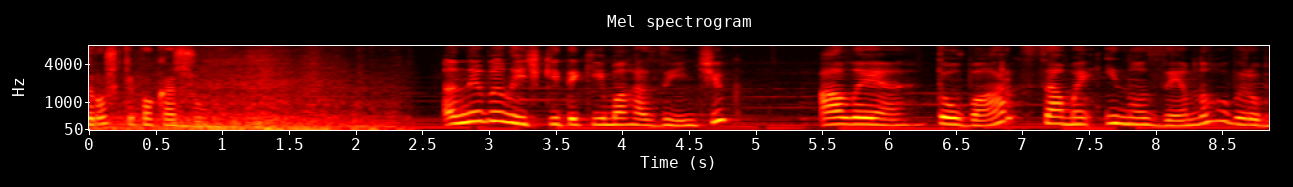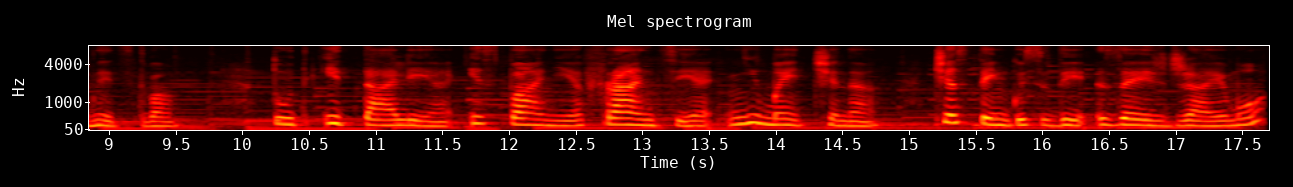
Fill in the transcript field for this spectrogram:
Трошки покажу. Невеличкий такий магазинчик, але товар саме іноземного виробництва. Тут Італія, Іспанія, Франція, Німеччина. Частенько сюди заїжджаємо,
